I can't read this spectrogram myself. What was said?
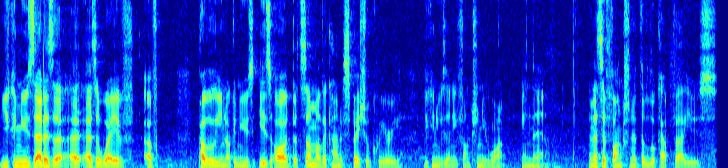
you can use that as a, a as a way of, of probably you're not going to use is odd, but some other kind of spatial query you can use any function you want in there. And that's a function of the lookup values.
